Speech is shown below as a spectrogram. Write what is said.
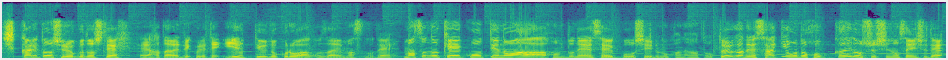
しっかりと主力として、働いてくれているっていうところはございますので、まあその傾向っていうのは、ほんとね、成功しているのかなと。というかね、最近ほんと北海道出身の選手で、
